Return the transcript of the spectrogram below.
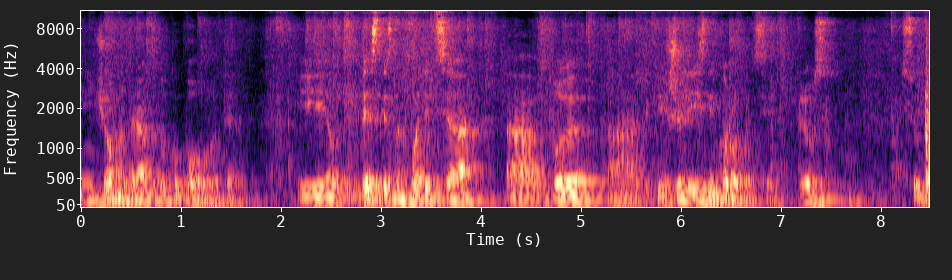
і нічого не треба докуповувати. І диски знаходяться в такій желізній коробці. Плюс сюди.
